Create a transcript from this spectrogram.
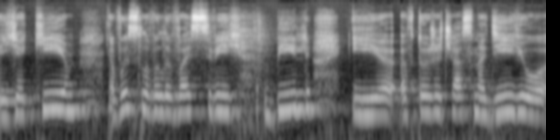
які висловили весь свій біль і в той же час надію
